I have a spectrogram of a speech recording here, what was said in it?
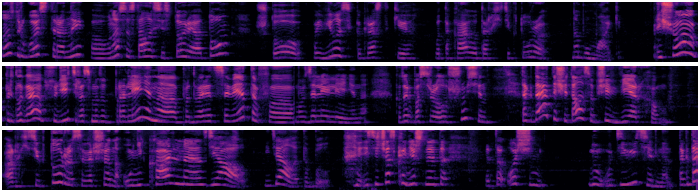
но с другой стороны, э, у нас осталась история о том, что появилась как раз-таки вот такая вот архитектура на бумаге. Еще предлагаю обсудить, раз мы тут про Ленина, про дворец Советов, э, мавзолей Ленина, который построил Шусин. Тогда это считалось вообще верхом архитектуры, совершенно уникальная. Идеал. Идеал это был. И сейчас, конечно, это, это очень ну, удивительно. Тогда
